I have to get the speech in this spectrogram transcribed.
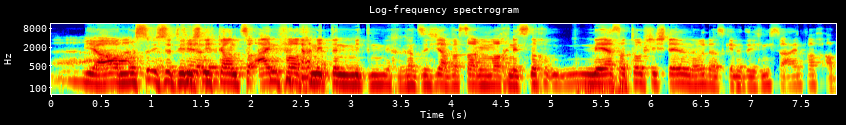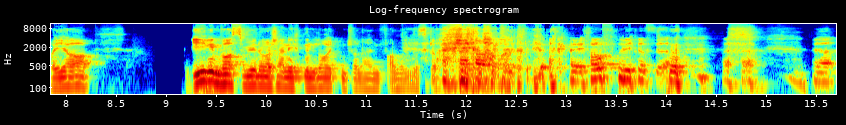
Äh, ja, muss, ist natürlich nicht ganz so einfach mit dem, mit dem, kannst nicht einfach sagen, wir machen jetzt noch mehr Satoshi-Stellen, oder? Das geht natürlich nicht so einfach, aber ja, irgendwas würde wahrscheinlich den Leuten schon einfallen, das glaube ich auch. okay, hoffen wir es, ja. Ja,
